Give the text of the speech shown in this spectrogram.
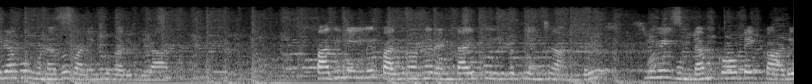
இரவு உணவு வழங்கி வருகிறார். பதினேழு பதினொன்று ரெண்டாயிரத்தி இருபத்தி அஞ்சு அன்று ஸ்ரீவைகுண்டம் கோட்டைக்காடு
